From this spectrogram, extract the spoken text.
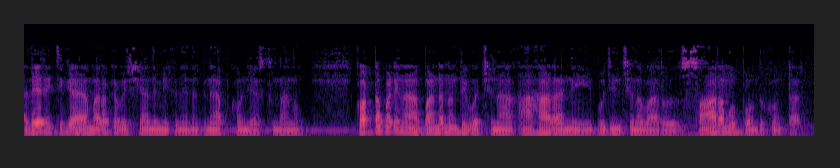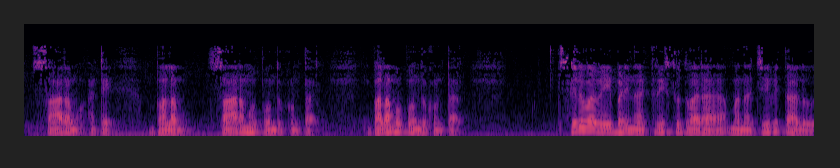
అదే రీతిగా మరొక విషయాన్ని మీకు నేను జ్ఞాపకం చేస్తున్నాను. కొట్టబడిన బండ నుండి వచ్చిన ఆహారాన్ని భుజించిన వారు సారము పొందుకుంటారు. సారము అంటే బలము. సారము పొందుకుంటారు బలము పొందుకుంటారు. సిలువ వేయబడిన క్రీస్తు ద్వారా మన జీవితాలు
